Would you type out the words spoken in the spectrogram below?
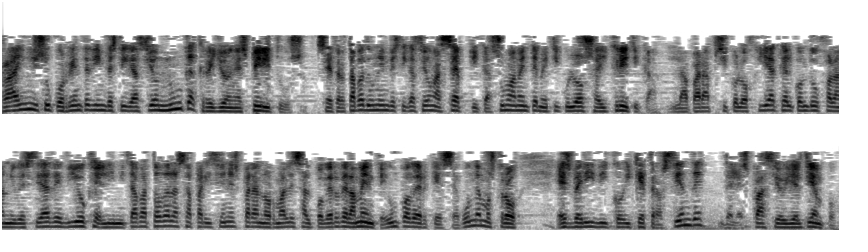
Rain y su corriente de investigación nunca creyó en espíritus. Se trataba de una investigación aséptica, sumamente meticulosa y crítica. La parapsicología que él condujo a la Universidad de Duke limitaba todas las apariciones paranormales al poder de la mente, un poder que, según demostró, es verídico y que trasciende del espacio y el tiempo.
